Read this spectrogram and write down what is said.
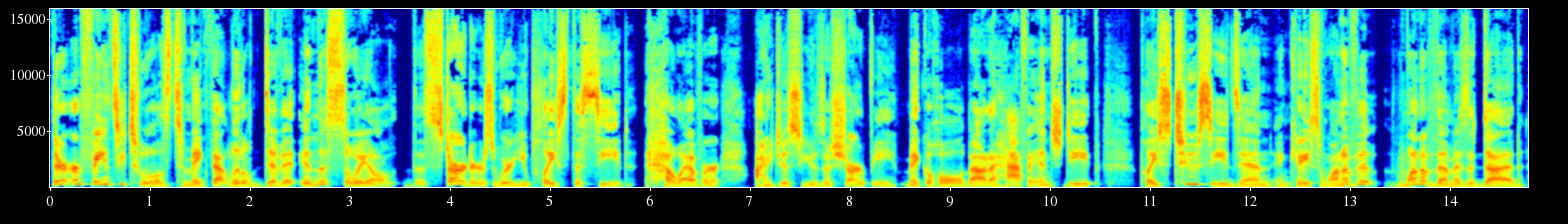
There are fancy tools to make that little divot in the soil, the starters, where you place the seed. However, I just use a Sharpie, make a hole about a half an inch deep, place two seeds in in case one of it one of them is a dud,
